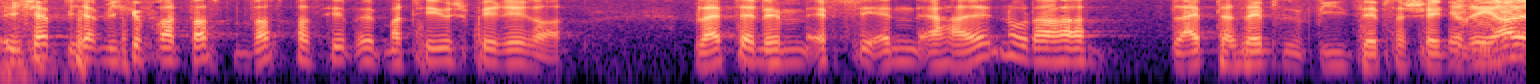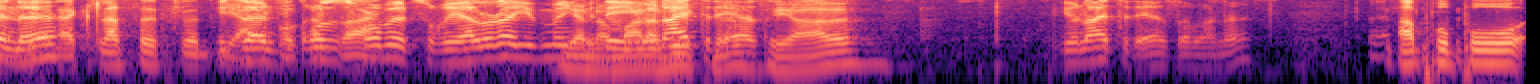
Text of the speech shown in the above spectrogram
ich habe ich hab mich gefragt, was, was passiert mit Matthäus Pereira? Bleibt er dem FCN erhalten oder bleibt er selbst wie selbstverständlich Ja, Real, ne? in der Klasse für Ist ja, ein großes sagen. Vorbild zu Real oder Ju- ja nee, United ne? erst. Real. United erst aber, ne? Apropos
